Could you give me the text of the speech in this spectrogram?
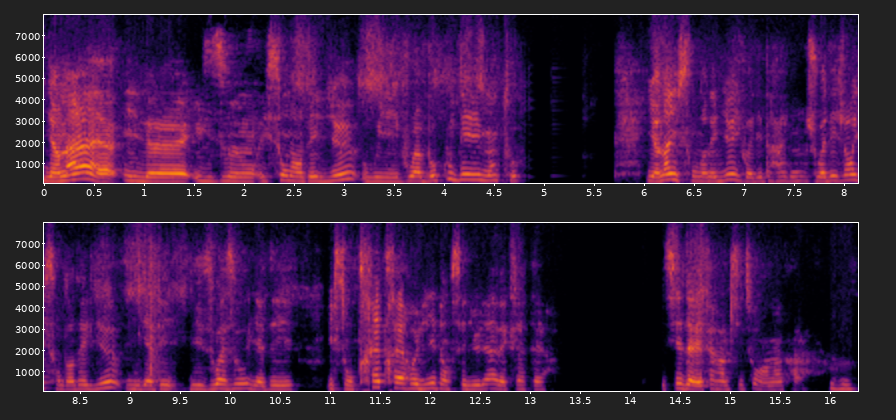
Il y en a, euh, ils, euh, sont dans des lieux où ils voient beaucoup d'élémentaux. Il y en a, ils sont dans des lieux, ils voient des dragons. Je vois des gens, ils sont dans des lieux où il y a des, oiseaux, il y a des, ils sont très très reliés dans ces lieux-là avec la terre. Essayez d'aller faire un petit tour en intra. Mhm.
